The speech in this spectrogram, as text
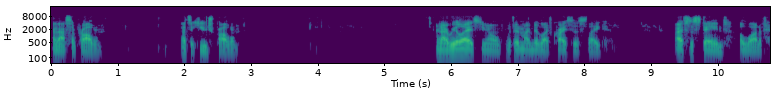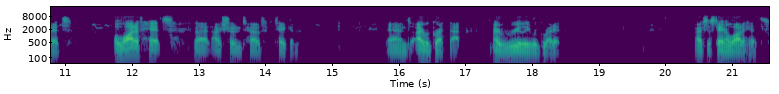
And that's a problem. That's a huge problem. And I realized, you know, within my midlife crisis, like I've sustained a lot of hits, a lot of hits that I shouldn't have taken. And I regret that. I really regret it. I've sustained a lot of hits.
